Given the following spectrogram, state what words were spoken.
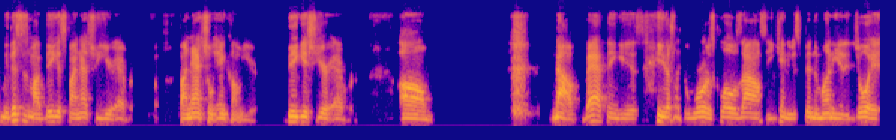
I mean, this is my biggest financial year ever. Financial income year biggest year ever. Um, now, bad thing is, you know, it's like the world is closed down, so you can't even spend the money and enjoy it.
